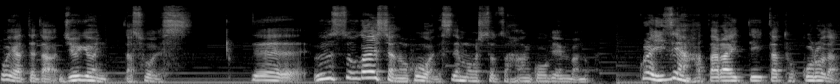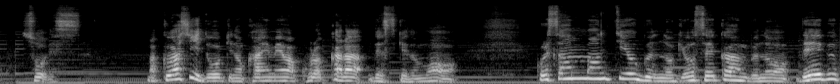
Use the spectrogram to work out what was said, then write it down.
をやってた従業員だそうです。で、運送会社の方はですね、もう一つ犯行現場の。これは以前働いていたところだそうです。まあ、詳しい動機の解明はこれからですけども、これサンマンティオ軍の行政幹部のデーブ・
